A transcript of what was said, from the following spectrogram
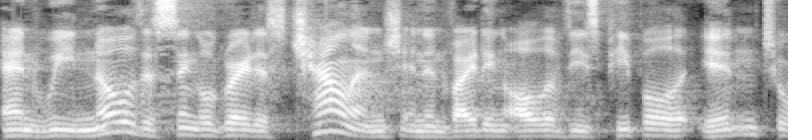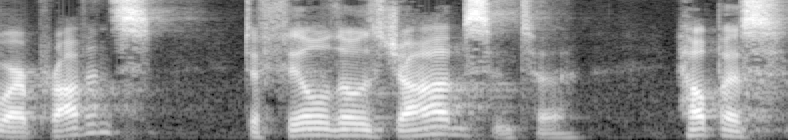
And we know the single greatest challenge in inviting all of these people into our province to fill those jobs and to help us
